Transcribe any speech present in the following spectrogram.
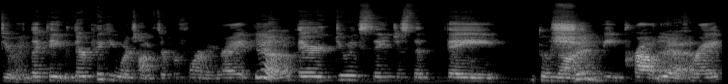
doing. Like they they're picking what songs they're performing, right? Yeah. They're doing stages that they Design. should be proud of, Yeah. right?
